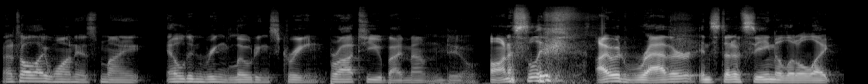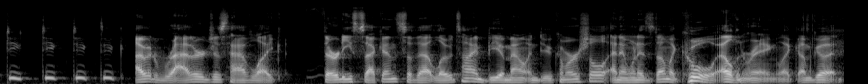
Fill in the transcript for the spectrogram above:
That's all I want is my Elden Ring loading screen brought to you by Mountain Dew. honestly i would rather instead of seeing the little like tick tick tick tick i would rather just have like 30 seconds of that load time be a mountain dew commercial and then when it's done like cool elden ring like i'm good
